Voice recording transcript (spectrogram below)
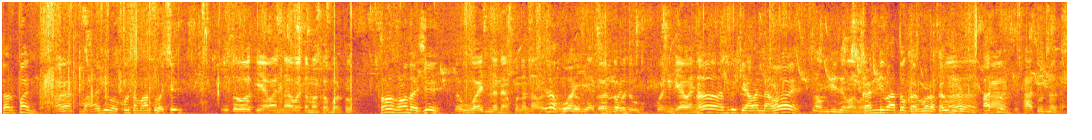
સરપંચ હા. મારા જે વખો તમારે તો હશે જ. એ તો હવે કહેવા ના હોય તમને ખબર તો. થોડો ઘણો હશે તો હોય જ ના કોને ના એટલે હોય યાર, બધું કોઈને કહેવા ના હા બધું કહેવા ના હોય. તો સમજી જવાનું હોય. ઘરની વાતો કરવો રખાયું સાચું સાચું જ નતા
